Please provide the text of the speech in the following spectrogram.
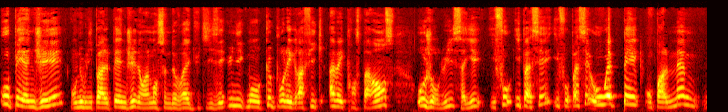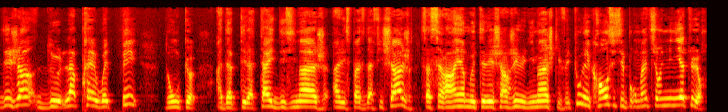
au PNG. On n'oublie pas le PNG, normalement ça ne devrait être utilisé uniquement que pour les graphiques avec transparence. Aujourd'hui, ça y est, il faut y passer, il faut passer au WebP. On parle même déjà de l'après WebP. Donc, adapter la taille des images à l'espace d'affichage. Ça sert à rien de me télécharger une image qui fait tout l'écran si c'est pour mettre sur une miniature.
